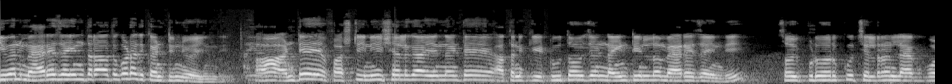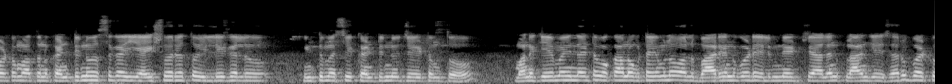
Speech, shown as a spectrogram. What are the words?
ఈవెన్ మ్యారేజ్ అయిన తర్వాత కూడా అది కంటిన్యూ అయింది. అంటే ఫస్ట్ ఇనీషియల్గా ఏంటంటే అతనికి టూ థౌజండ్ నైన్టీన్లో మ్యారేజ్ అయింది. సో ఇప్పుడు వరకు చిల్డ్రన్ లేకపోవటం అతను కంటిన్యూస్గా ఈ ఐశ్వర్యతో ఇల్లీగల్ ఇంటిమసీ కంటిన్యూ చేయటంతో మనకేమైందంటే ఒకనొక టైంలో వాళ్ళు భార్యను కూడా ఎలిమినేట్ చేయాలని ప్లాన్ చేశారు. బట్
